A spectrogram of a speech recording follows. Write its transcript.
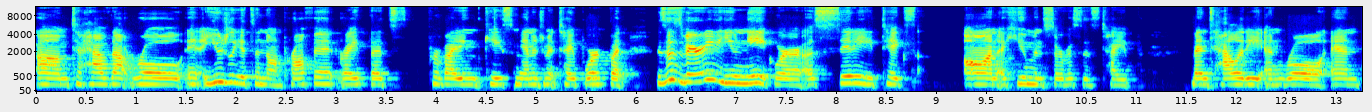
um, to have that role. And usually it's a nonprofit, right? That's providing case management type work. But this is very unique where a city takes on a human services type mentality and role and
